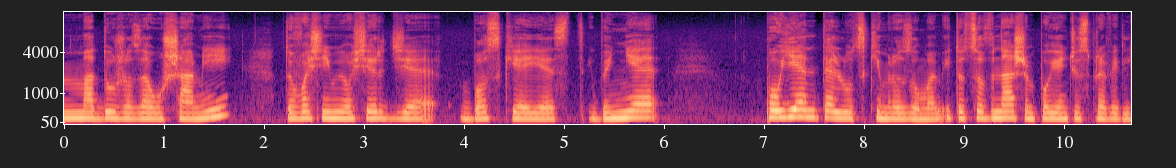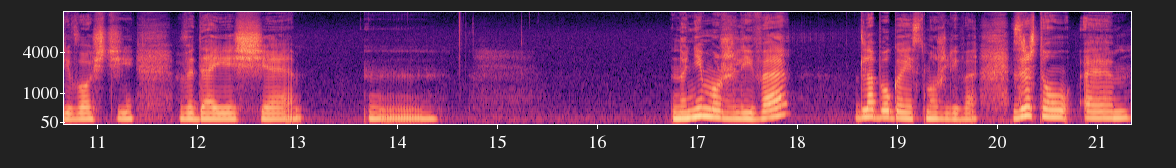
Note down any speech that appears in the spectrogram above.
ma dużo za uszami, to właśnie miłosierdzie boskie jest jakby nie pojęte ludzkim rozumem i to, co w naszym pojęciu sprawiedliwości wydaje się mm, no niemożliwe, dla Boga jest możliwe. Zresztą Mm,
